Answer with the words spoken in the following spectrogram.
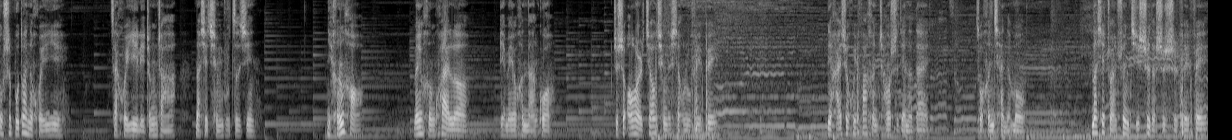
总是不断的回忆，在回忆里挣扎，那些情不自禁。你很好，没有很快乐，也没有很难过。只是偶尔矫情的想入非非，你还是会发很长时间的呆，做很浅的梦。那些转瞬即逝的是是非非，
